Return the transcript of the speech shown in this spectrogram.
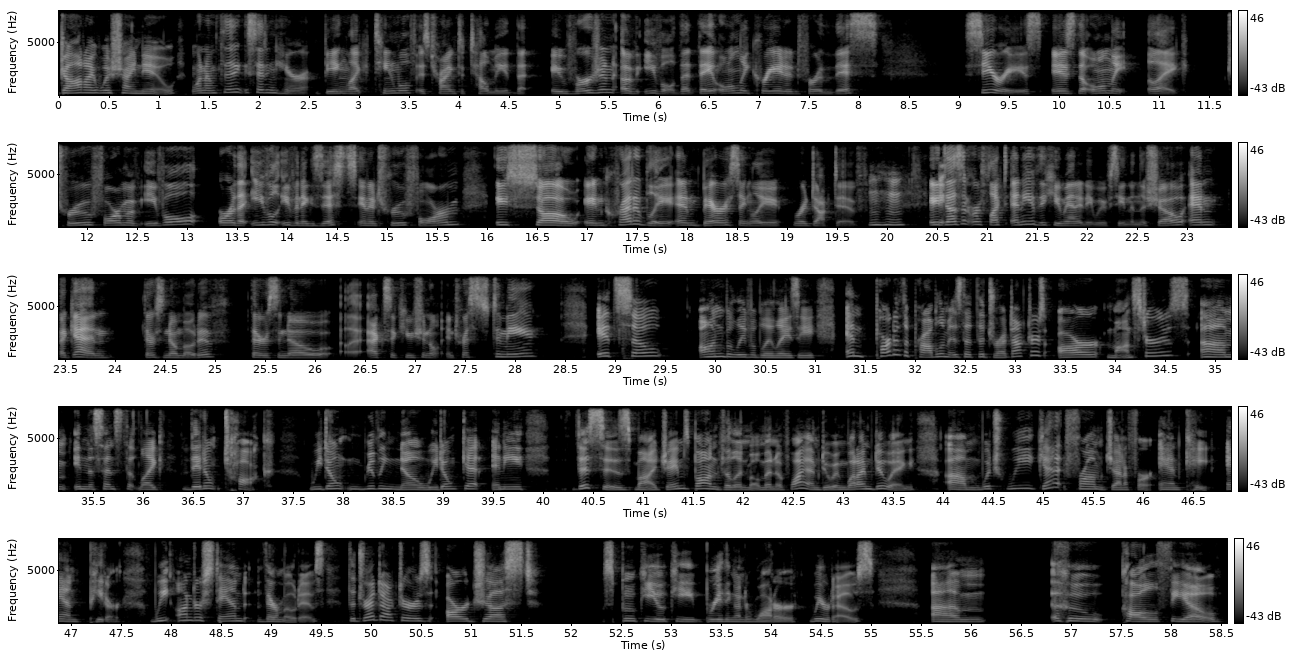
god i wish i knew When I'm th- sitting here being like Teen Wolf is trying to tell me that a version of evil that they only created for this series is the only like true form of evil or that evil even exists in a true form is so incredibly embarrassingly reductive. mm-hmm. It, doesn't reflect any of the humanity we've seen in the show and again, there's no motive. There's no uh, executional interest to me. It's so unbelievably lazy. And part of the problem is that the Dread Doctors are monsters um, in the sense that, like, they don't talk. We don't really know. We don't get any. This is my James Bond villain moment of why I'm doing what I'm doing, um, which we get from Jennifer and Kate and Peter. We understand their motives. The Dread Doctors are just spooky, ooky, breathing underwater weirdos um, who call Theo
